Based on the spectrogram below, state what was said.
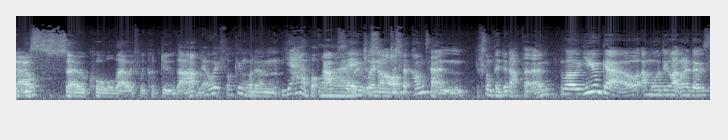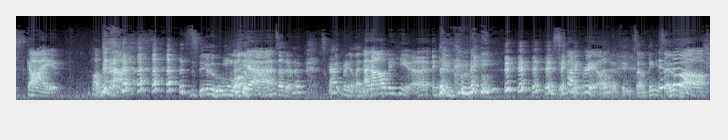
That would be so cool though if we could do that. No, it fucking wouldn't. Yeah, but like Absolutely just, not. just for content. If something did happen. Well, you go and we'll do like one of those Skype podcasts, Zoom ones. Yeah. I don't know. Skype real anymore. and I'll be here and you can be. Skype real? I don't think so. I think it's It's over. not. I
